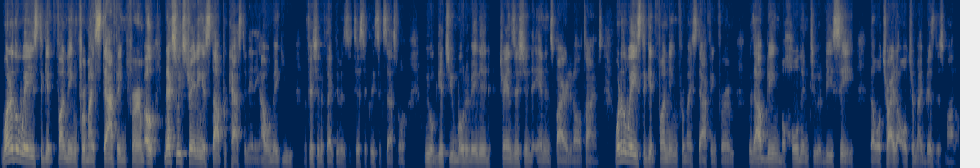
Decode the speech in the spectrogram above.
What are the ways to get funding for my staffing firm? Oh, next week's training is stop procrastinating. I will make you efficient, effective, and statistically successful. We will get you motivated, transitioned, and inspired at all times. What are the ways to get funding for my staffing firm without being beholden to a VC that will try to alter my business model?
